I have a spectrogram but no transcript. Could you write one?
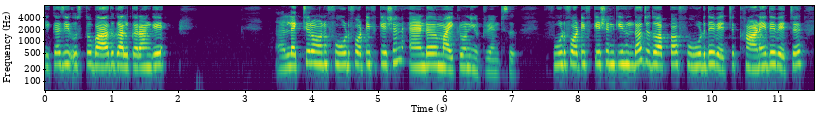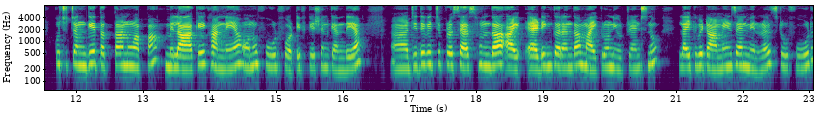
ਠੀਕ ਹੈ ਜੀ, ਉਸ ਤੋਂ ਬਾਅਦ ਗੱਲ ਕਰਾਂਗੇ lecture on food fortification and micronutrients food fortification ਕੀ ਹੁੰਦਾ? ਜਦੋਂ ਆਪਾਂ ਫੂਡ ਦੇ ਵਿੱਚ, ਖਾਣੇ ਦੇ ਵਿੱਚ ਕੁਝ ਚੰਗੇ ਤੱਤਾਂ ਨੂੰ ਆਪਾਂ ਮਿਲਾ ਕੇ ਖਾਂਦੇ ਆ ਉਹਨੂੰ ਫੂਡ ਫੋਰਟੀਫਿਕੇਸ਼ਨ ਕਹਿੰਦੇ ਆ। ਜਿਹਦੇ ਵਿੱਚ ਪ੍ਰੋਸੈਸ ਹੁੰਦਾ ਐਡਿੰਗ ਕਰਨ ਦਾ ਮਾਈਕਰੋ ਨਿਊਟ੍ਰੀਐਂਟਸ ਨੂੰ like vitamins and minerals to food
